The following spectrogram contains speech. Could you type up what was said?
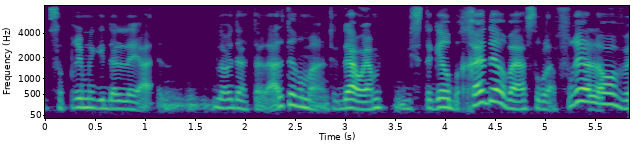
מספרים נגיד על, לא יודעת, על אלתרמן, אתה יודע, הוא היה מסתגר בחדר והיה אסור להפריע לו, ו...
